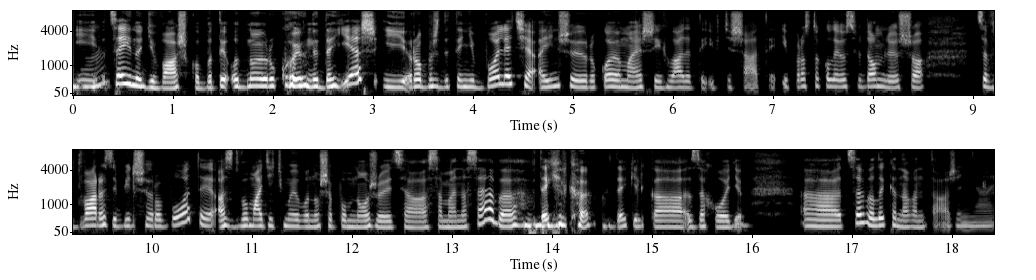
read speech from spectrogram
І це іноді важко, бо ти одною рукою не даєш і робиш дитині боляче, а іншою рукою маєш її гладити і втішати. І просто коли я усвідомлюю, що це в два рази більше роботи, а з двома дітьми воно ще помножується саме на себе в декілька, в декілька заходів. Е, Це велике навантаження.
